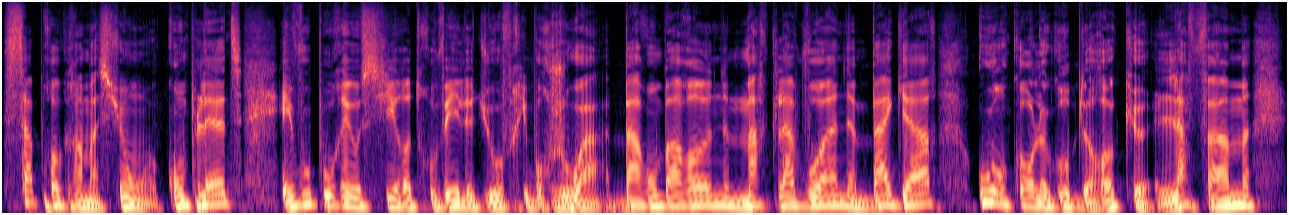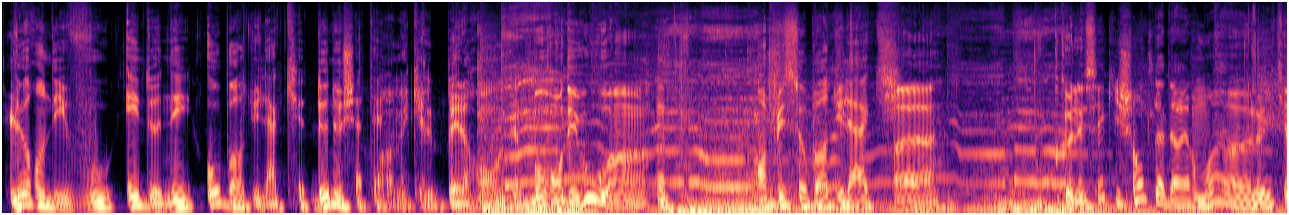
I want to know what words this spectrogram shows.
sa programmation complète. Et vous pourrez aussi retrouver le duo fribourgeois Baron Baronne, Marc Lavoine, Bagarre ou encore le groupe de rock La Femme. Le rendez-vous est donné au bord du lac de Neuchâtel. Oh, mais quel bel quel beau rendez-vous hein. En plus au bord du lac. Connaissez qui chante là derrière moi, euh, Loïc?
